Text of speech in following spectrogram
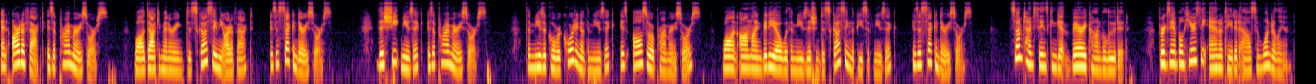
An artifact is a primary source, while a documentary discussing the artifact is a secondary source. The sheet music is a primary source. The musical recording of the music is also a primary source, while an online video with a musician discussing the piece of music is a secondary source. Sometimes things can get very convoluted. For example, here's the annotated Alice in Wonderland.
